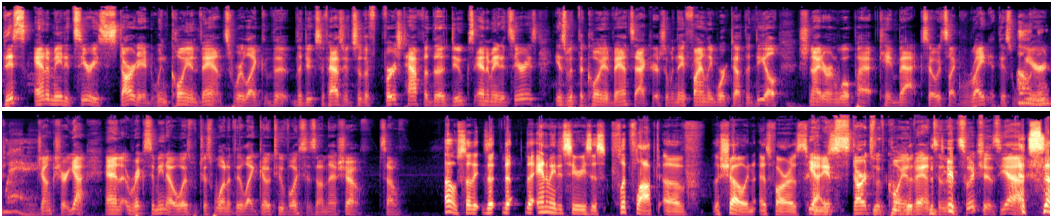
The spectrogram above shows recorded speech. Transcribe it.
this animated series started when Coy and Vance were like the the Dukes of Hazzard. So the first half of the Dukes animated series is with the Coy and Vance actors. So when they finally worked out the deal, Schneider and Wopat came back. So it's like right at this oh, weird no juncture. Yeah, and Rick Cimino was just one of the like go to voices on that show. So. Oh, so the the, the, the animated series is flip flopped of the show and as far as yeah it starts with Coy and Vance and then switches yeah. That's so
